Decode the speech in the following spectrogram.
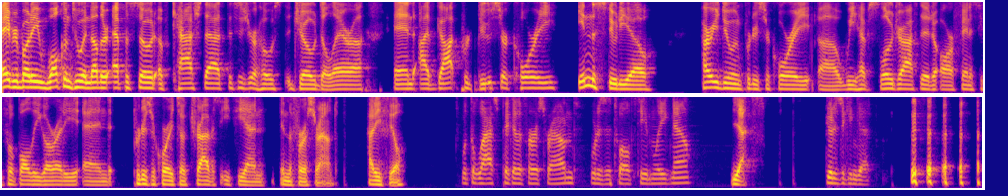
Hey, everybody, welcome to another episode of Cash That. This is your host, Joe Delara, and I've got producer Corey in the studio. How are you doing, producer Corey? Uh, we have slow drafted our fantasy football league already, and producer Corey took Travis Etienne in the first round. How do you feel? With the last pick of the first round, what is it, 12 team league now? Yes. Good as you can get.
